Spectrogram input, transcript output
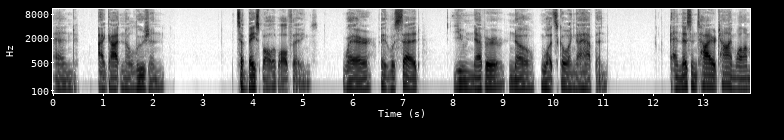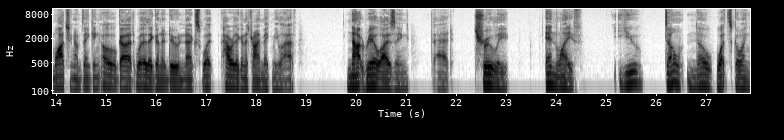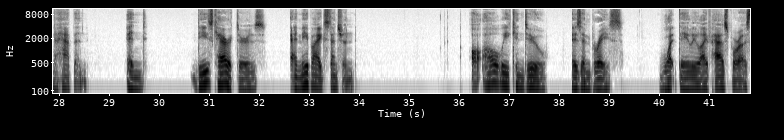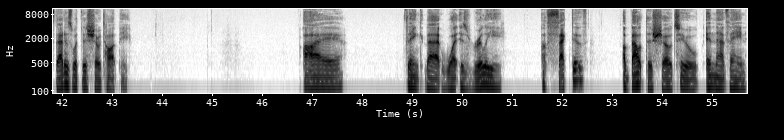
and I got an allusion to baseball of all things, where it was said you never know what's going to happen. And this entire time while I'm watching, I'm thinking, oh God, what are they going to do next? What, how are they going to try and make me laugh? Not realizing that truly in life, you don't know what's going to happen. And these characters, and me by extension, all, we can do is embrace what daily life has for us. That is what this show taught me. I think that what is really effective about this show, too, in that vein,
